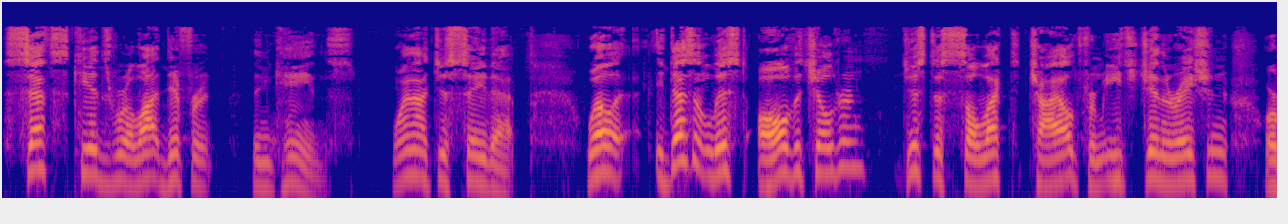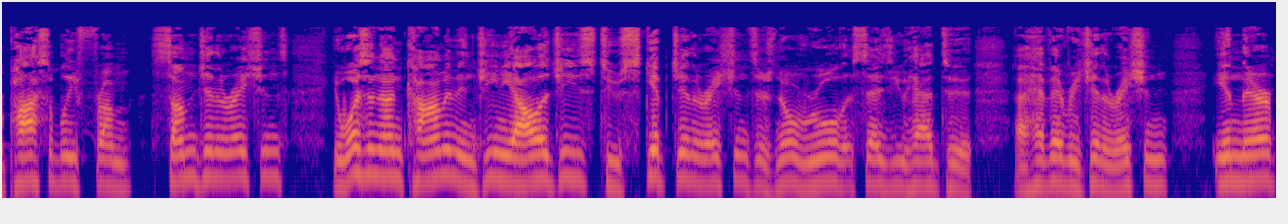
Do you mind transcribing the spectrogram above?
Seth's kids were a lot different than Cain's? Why not just say that? Well, it doesn't list all the children, just a select child from each generation or possibly from some generations. It wasn't uncommon in genealogies to skip generations. There's no rule that says you had to uh, have every generation in there.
